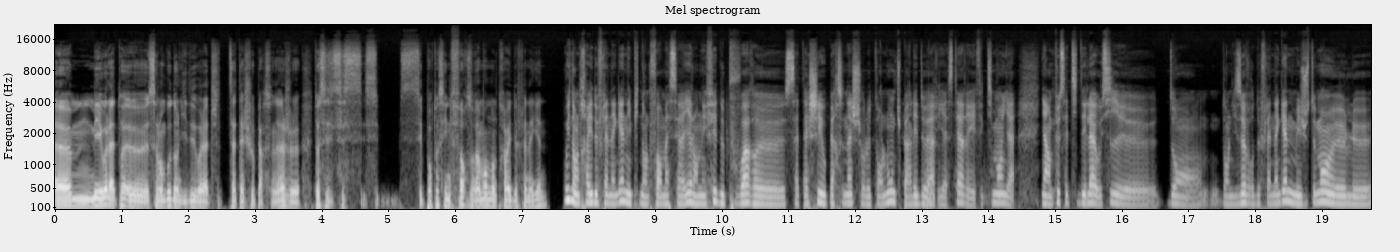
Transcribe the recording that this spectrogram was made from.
Euh, mais voilà, toi, Salambo, dans l'idée voilà, de s'attacher au personnage, toi, c'est pour toi, c'est une force vraiment dans le travail de Flanagan? Oui, dans le travail de Flanagan et puis dans le format sériel, en effet, de pouvoir euh, s'attacher au personnage sur le temps long. Tu parlais de Harry Astor et effectivement, il y a, y a, un peu cette idée-là aussi euh, dans, dans les œuvres de Flanagan, mais justement, euh, le,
